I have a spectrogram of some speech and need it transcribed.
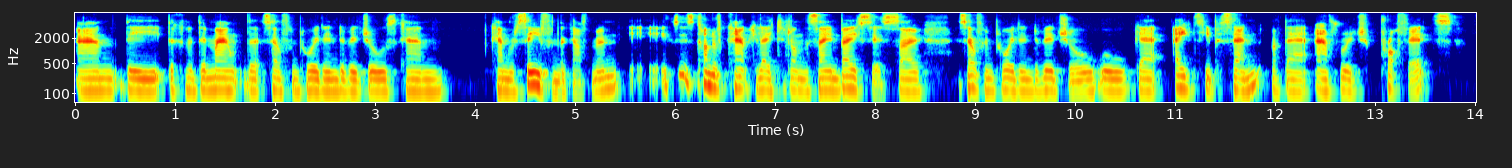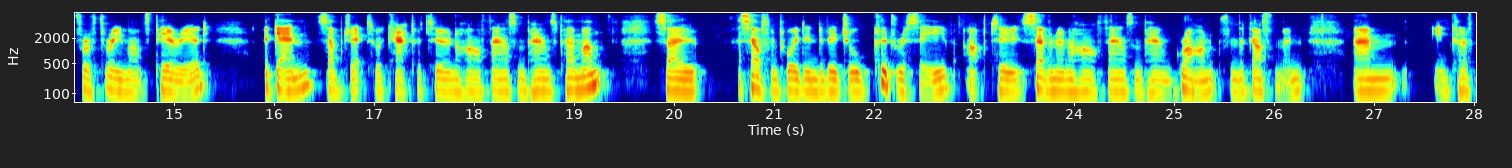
and the the kind of the amount that self-employed individuals can can receive from the government it's kind of calculated on the same basis. So a self-employed individual will get 80% of their average profits for a three-month period again subject to a cap of two and a half thousand pounds per month. So a self-employed individual could receive up to seven and a half thousand pound grant from the government um, in kind of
